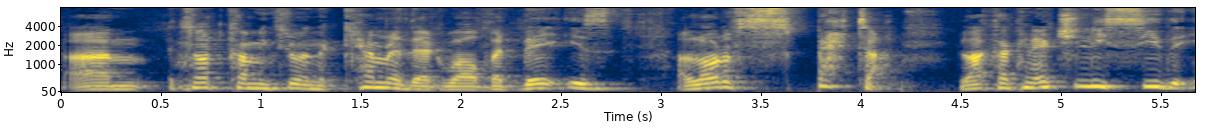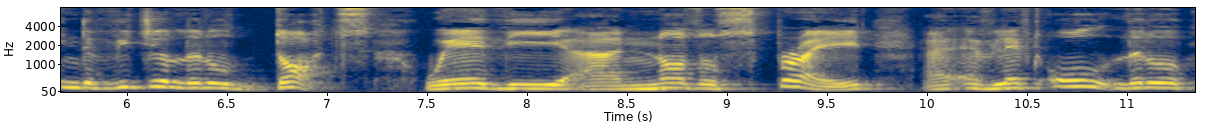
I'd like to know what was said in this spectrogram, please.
um, it's not coming through on the camera that well, but there is a lot of spatter. Like I can actually see the individual little dots where the uh, nozzle sprayed uh, have left all little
